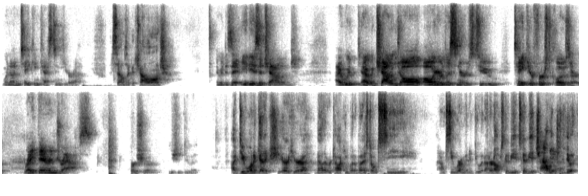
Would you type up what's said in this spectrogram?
when I'm taking Keston Hiura. It sounds like a challenge. It is a it is a challenge. I would I would challenge all all your listeners to take your first closer right there in drafts for sure. You should do it. I do want to get a Hiura now that we're talking about it, but I just don't see I don't see where I'm going to do it. I don't know. It's gonna be it's gonna be a challenge Yeah. to do it.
